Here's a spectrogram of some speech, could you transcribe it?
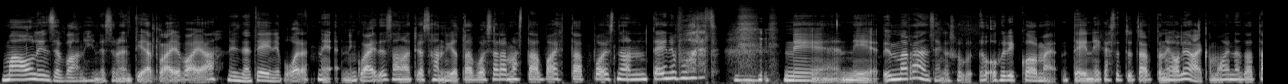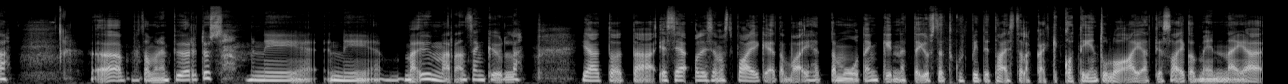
mä olin se vanhin ja sellainen tienraivaja, niin ne teinivuodet, niin, niin kuin äiti sanoi, että jos hän jotain voisi elämästään vaihtaa pois, ne on teinivuodet. niin, niin ymmärrän sen, koska oli kolme teini-ikäistä tytärtä, niin oli aikamoinen tota, tämmöinen pyöritys, niin, niin mä ymmärrän sen kyllä. Ja, tota, ja se oli semmoista vaikeaa vaihetta muutenkin, että just, että kun piti taistella kaikki kotiin tuloajat ja saiko mennä ja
